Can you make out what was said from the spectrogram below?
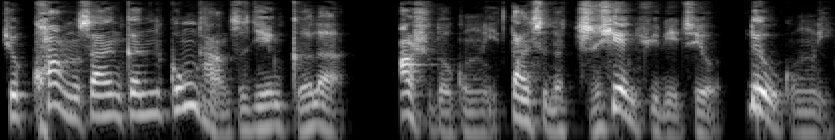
就矿山跟工厂之间隔了。二十多公里，但是呢，直线距离只有六公里，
